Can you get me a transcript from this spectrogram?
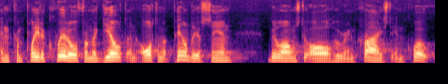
and complete acquittal from the guilt and ultimate penalty of sin, belongs to all who are in Christ. End quote.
